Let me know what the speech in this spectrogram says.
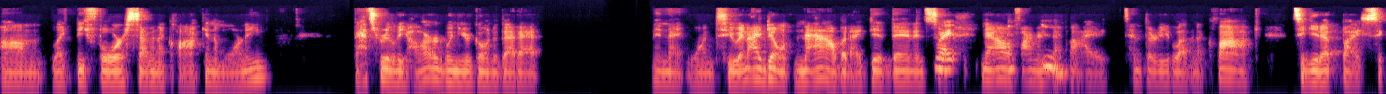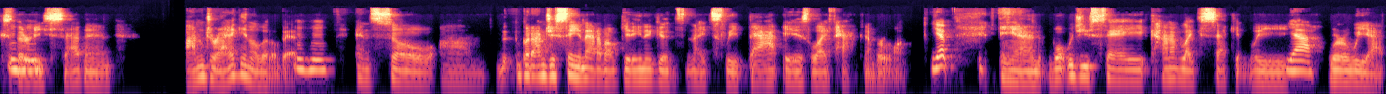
Um, like before seven o'clock in the morning. That's really hard when you're going to bed at midnight one, two. And I don't now, but I did then. And so right. now if I'm in bed by 10 30, 11 o'clock to get up by 6 37, I'm dragging a little bit. hmm And so, um, but I'm just saying that about getting a good night's sleep. That is life hack number one. Yep. And what would you say, kind of like, secondly, Yeah. where are we at?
